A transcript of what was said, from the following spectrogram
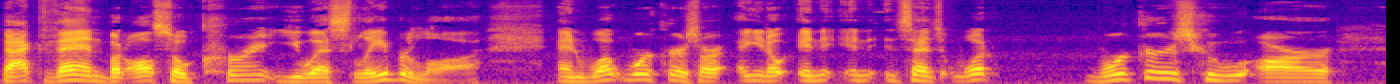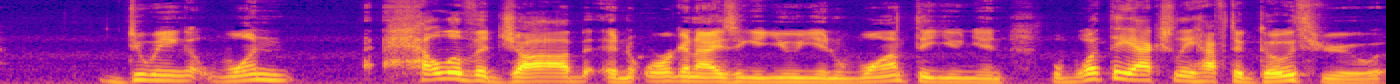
back then but also current US labor law and what workers are you know in in, in sense what workers who are doing one hell of a job in organizing a union want the union but what they actually have to go through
